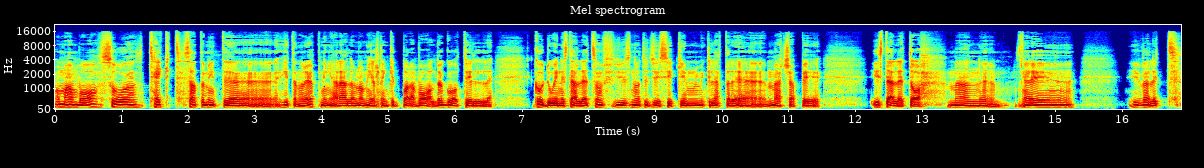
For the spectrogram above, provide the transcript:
om han var så täckt så att de inte uh, hittade några öppningar. Eller om de helt enkelt bara valde att gå till Goodwin istället. Som just naturligtvis fick en mycket lättare matchup i, istället då. Men ja, det är, ju väldigt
